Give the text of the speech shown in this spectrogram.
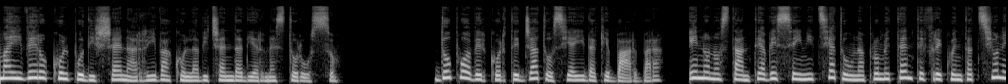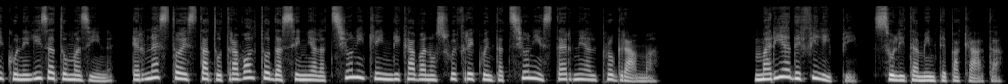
Ma il vero colpo di scena arriva con la vicenda di Ernesto Rosso. Dopo aver corteggiato sia Ida che Barbara, e nonostante avesse iniziato una promettente frequentazione con Elisa Tomasin, Ernesto è stato travolto da segnalazioni che indicavano sue frequentazioni esterne al programma. Maria De Filippi, solitamente pacata,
